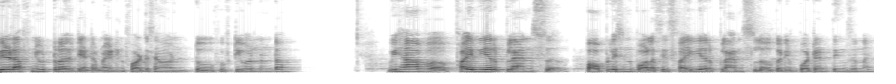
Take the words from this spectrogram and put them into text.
పీరియడ్ ఆఫ్ న్యూట్రాలిటీ అంటాం. Nineteen forty seven to fifty one అంటాం. We have five year plans population policies five year ప్లాన్స్లో కొన్ని ఇంపార్టెంట్ థింగ్స్ ఉన్నాయి.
